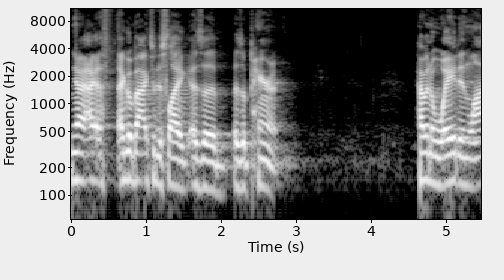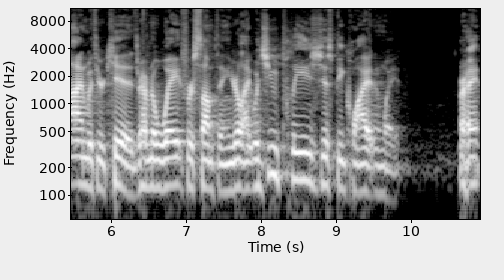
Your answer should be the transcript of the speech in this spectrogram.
Yeah, I, I go back to just like as a, as a parent, having to wait in line with your kids or having to wait for something. You're like, would you please just be quiet and wait? Right?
